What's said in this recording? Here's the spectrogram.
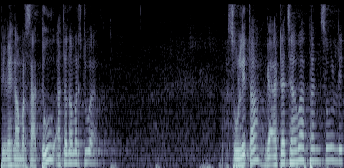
pilih nomor satu atau nomor dua. Sulit toh? Nggak ada jawaban, sulit.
